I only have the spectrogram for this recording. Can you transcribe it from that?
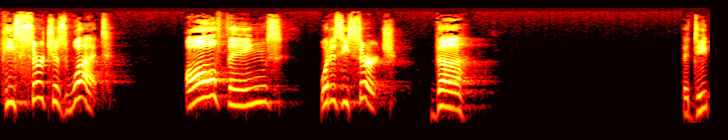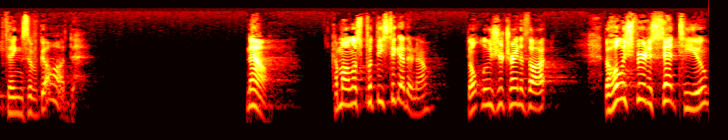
He searches what? All things. What does he search? The, the deep things of God. Now, come on, let's put these together now. Don't lose your train of thought. The Holy Spirit is sent to you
